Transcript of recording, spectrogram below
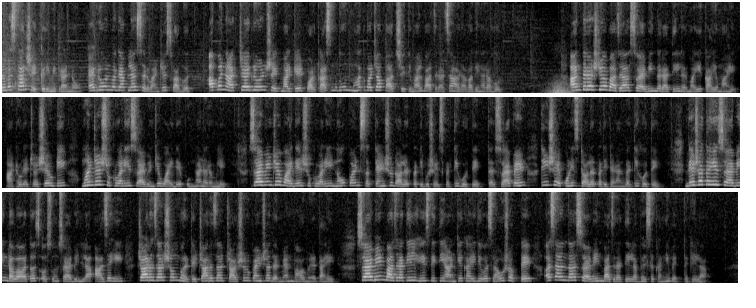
नमस्कार शेतकरी मित्रांनो. ॲग्रोवनमध्ये आपल्या सर्वांचे स्वागत. आपण आजच्या ॲग्रोवन शेत मार्केट पॉडकास्टमधून महत्त्वाच्या पाच शेतीमाल बाजाराचा आढावा घेणार आहोत. आंतरराष्ट्रीय बाजारात सोयाबीन दरातील नरमाई कायम आहे. आठवड्याच्या शेवटी म्हणजे शुक्रवारी सोयाबीनचे वायदे पुन्हा नरमले. सोयाबीनचे वायदे शुक्रवारी नऊ पॉईंट सत्याऐंशी डॉलर प्रतिबुशेल्सवरती होते तर सोयाबीन तीनशे एकोणीस डॉलर प्रतिटनांवरती होते. देशातही सोयाबीन दबावातच असून सोयाबीनला आजही चार हजार शंभर ते चार हजार चारशे रुपयांच्या दरम्यान भाव मिळत आहे. सोयाबीन बाजारातील ही स्थिती आणखी काही दिवस राहू शकते असा अंदाज सोयाबीन बाजारातील अभ्यासकांनी व्यक्त केला.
